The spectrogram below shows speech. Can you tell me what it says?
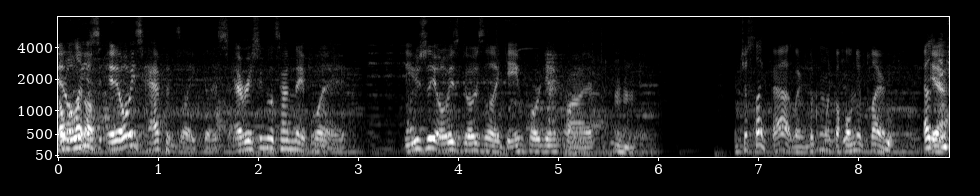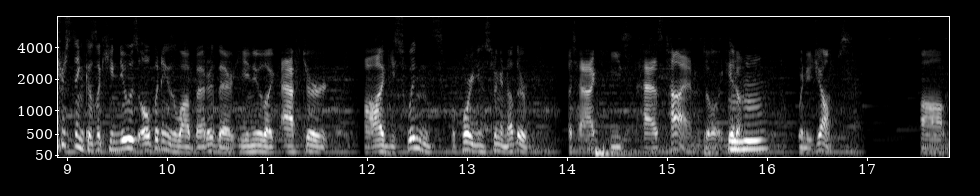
It always it always happens like this every single time they play. It usually always goes to like game four, game five. Mm-hmm. Just like that, like looking like a whole new player. That was Yeah. interesting because like he knew his openings a lot better there. He knew like after Aghi swings, before he can swing another attack, he has time to like hit him when he jumps. Um,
